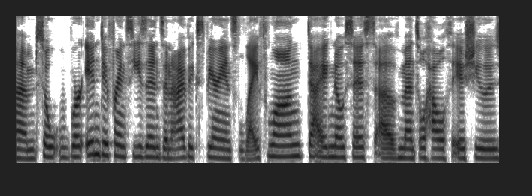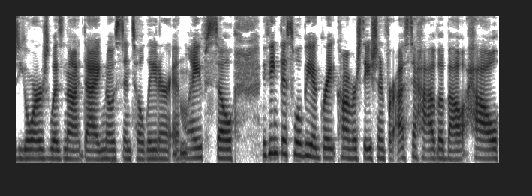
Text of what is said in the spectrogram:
Um, so we're in different seasons, and I've experienced lifelong diagnosis of mental health issues. Yours was not diagnosed until later in life. So I think this will be a great conversation for us to have about how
